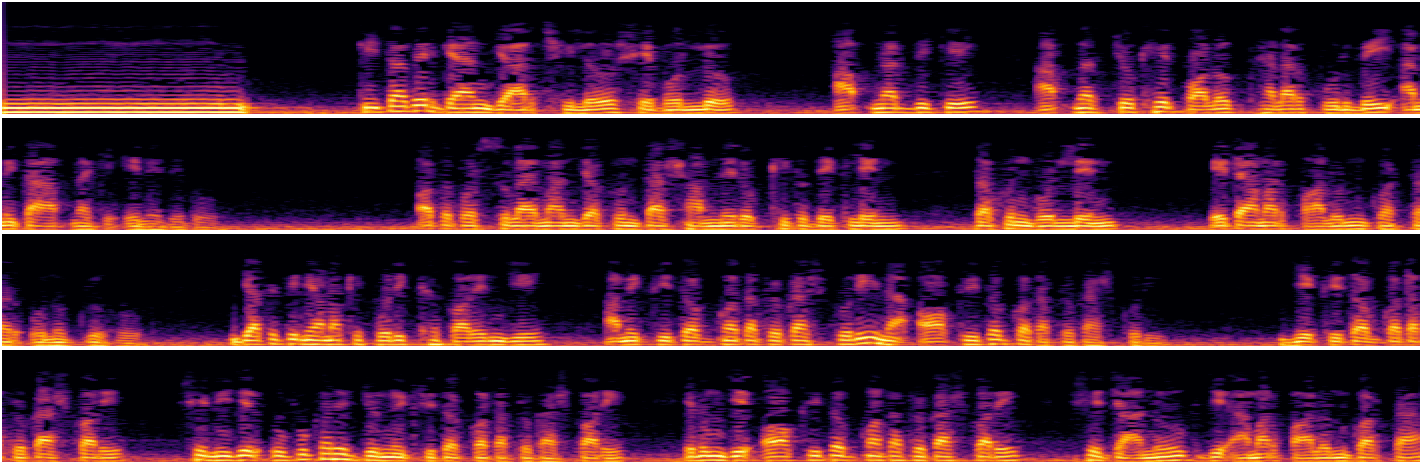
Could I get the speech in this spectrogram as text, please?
কিতাবের জ্ঞান যার ছিল, সে বলল, আপনার দিকে, আপনার চোখের পলক ফেলার পূর্বেই আমি তা আপনাকে এনে দেব। অতপর সুলাইমান যখন তার সামনে রক্ষিত দেখলেন, তখন বললেন, এটা আমার পালনকর্তার অনুগ্রহ, যাতে তিনি আমাকে পরীক্ষা করেন যে আমি কৃতজ্ঞতা প্রকাশ করি না অকৃতজ্ঞতা প্রকাশ করি। যে কৃতজ্ঞতা প্রকাশ করে, সে নিজের উপকারের জন্য কৃতজ্ঞতা প্রকাশ করে এবং যে অকৃতজ্ঞতা প্রকাশ করে সে জানুক যে আমার পালনকর্তা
